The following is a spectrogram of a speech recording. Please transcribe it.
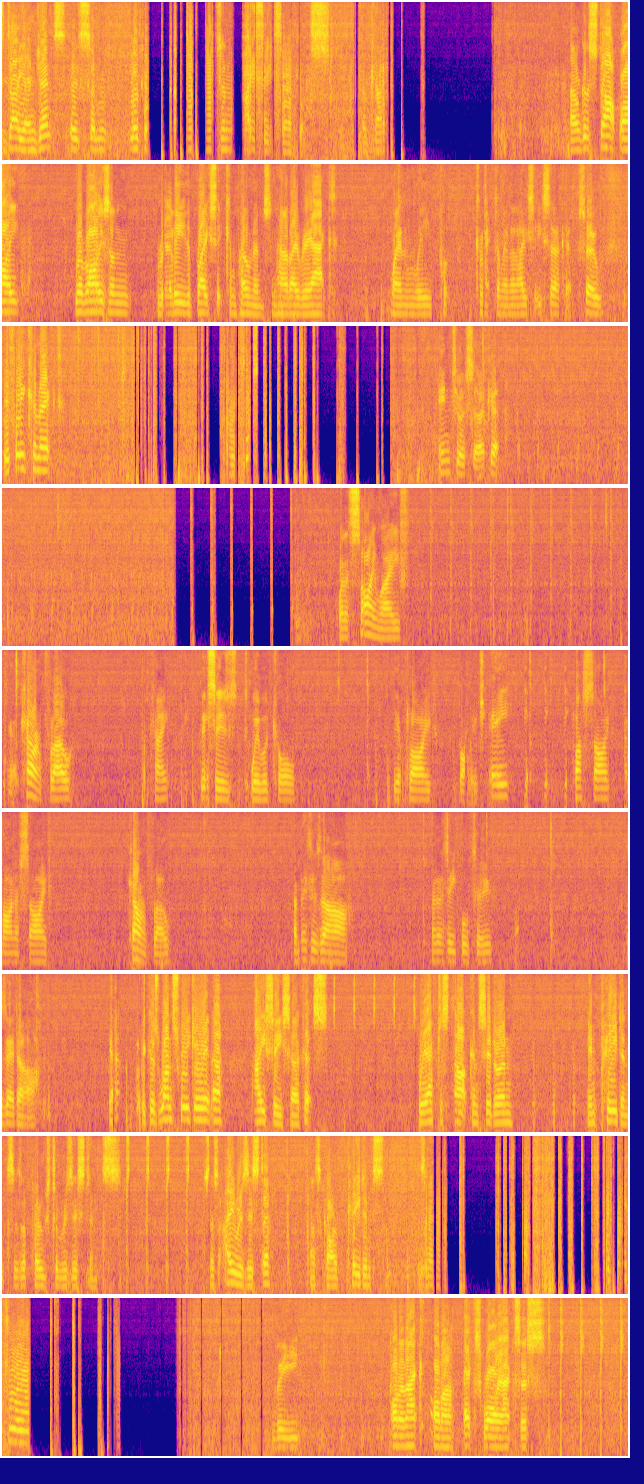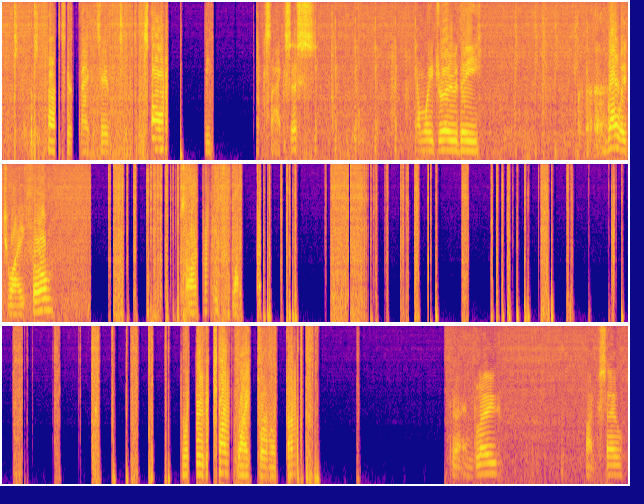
today, then, gents, is some um, look at some AC circuits. Okay. And I'm going to start by revising really the basic components and how they react when we put connect them in an AC circuit. So if we connect into a circuit with a sine wave. Current flow. Okay. This is we would call the applied voltage E plus side minus side current flow. And this is R and it's equal to ZR yeah because once we go into AC circuits we have to start considering impedance as opposed to resistance. So it's a resistor, that's got impedance. If we draw the on an on a XY axis, positive, negative, on the X axis, and we drew the voltage waveform. So we drew the current waveform put it in blue, like so.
